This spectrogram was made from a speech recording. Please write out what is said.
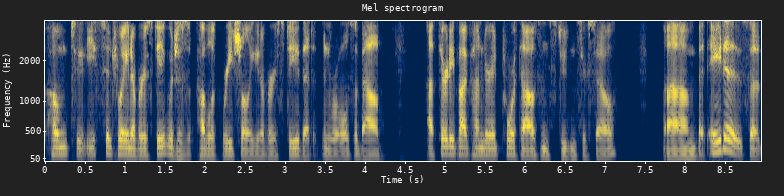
home to East Central University, which is a public regional university that enrolls about uh, 3,500, 4,000 students or so. Um, but Ada is a,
